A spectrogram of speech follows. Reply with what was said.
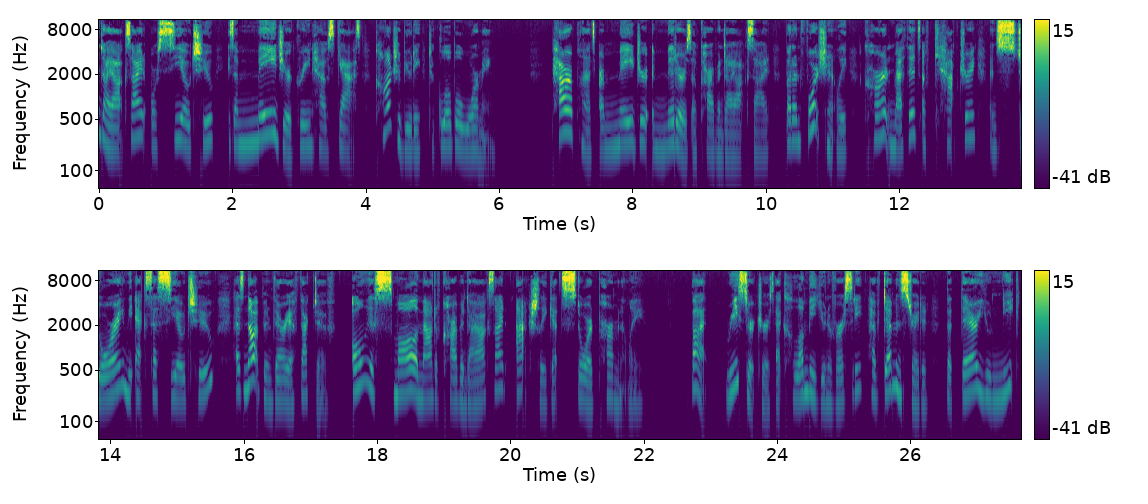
dioxide, or CO2, is a major greenhouse gas contributing to global warming. Power plants are major emitters of carbon dioxide, but unfortunately, current methods of capturing and storing the excess CO2 has not been very effective. Only a small amount of carbon dioxide actually gets stored permanently. But Researchers at Columbia University have demonstrated that their unique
